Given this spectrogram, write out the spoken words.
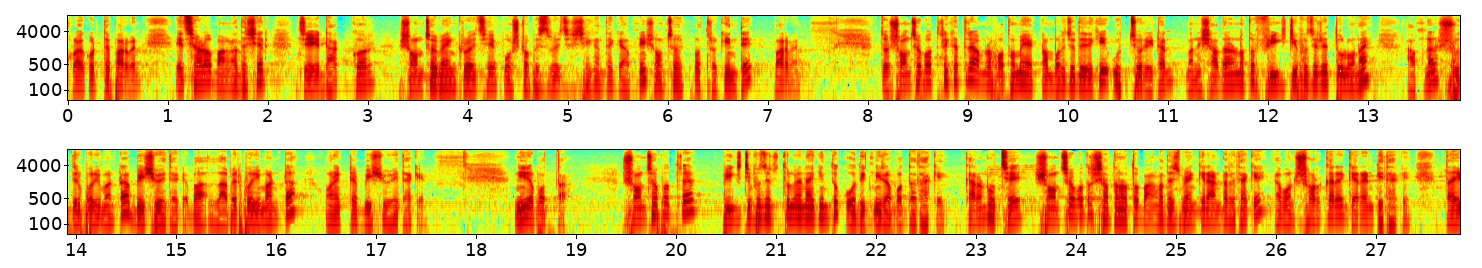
ক্রয় করতে পারবেন। এছাড়াও বাংলাদেশের যে ডাকঘর সঞ্চয় ব্যাংক রয়েছে, পোস্ট অফিস রয়েছে, সেখান থেকে আপনি সঞ্চয়পত্র কিনতে পারবেন। তো সঞ্চয়পত্রের ক্ষেত্রে আমরা প্রথমে এক নম্বরে যদি দেখি উচ্চ রিটার্ন মানে সাধারণত ফিক্সড ডিপোজিটের তুলনায় আপনার সুদের পরিমাণটা বেশি হয়ে থাকে বা লাভের পরিমাণটা অনেকটা বেশি হয়ে থাকে। নিরাপত্তা। সঞ্চয়পত্রে ফিক্সড ডিপোজিটের তুলনায় কিন্তু অধিক নিরাপত্তা থাকে। কারণ হচ্ছে সঞ্চয়পত্র সাধারণত বাংলাদেশ ব্যাংকের আন্ডারে থাকে এবং সরকারের গ্যারান্টি থাকে। তাই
